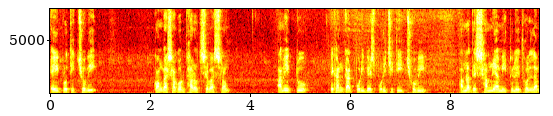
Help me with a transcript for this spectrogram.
এই প্রতিচ্ছবি, গঙ্গাসাগর ভারত সেবাশ্রম। আমি একটু এখানকার পরিবেশ, পরিচিতি, ছবি আপনাদের সামনে আমি তুলে ধরলাম।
